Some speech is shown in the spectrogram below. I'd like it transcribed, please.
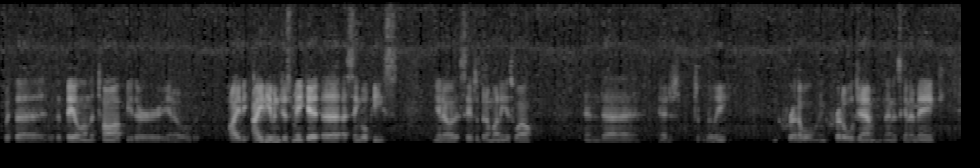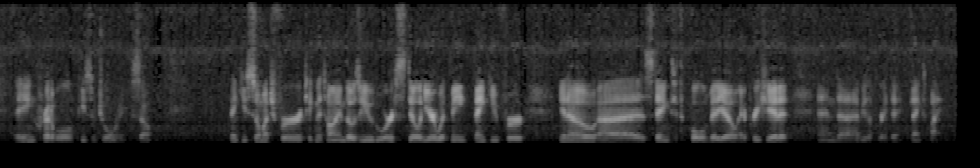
with a, with a bail on the top, either, you know, I'd, I'd even just make it a, a, single piece, you know, that saves a bit of money as well. And uh, yeah, just it's a really incredible, incredible gem, and it's going to make an incredible piece of jewelry. So thank you so much for taking the time. Those of you who are still here with me, thank you for, you know, uh, staying through the whole video. I appreciate it. And uh, have you have a great day. Thanks. Bye.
